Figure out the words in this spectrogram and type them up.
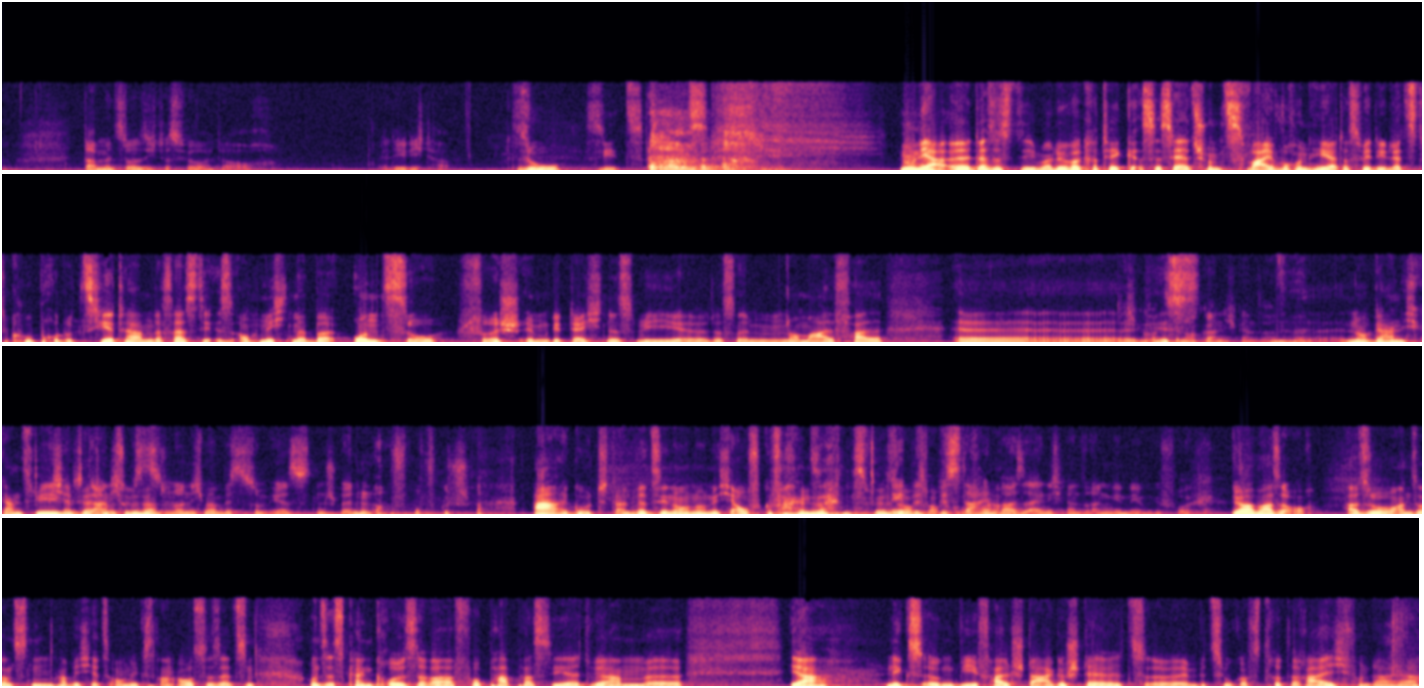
damit soll sich das für heute auch erledigt haben. So sieht's aus. Nun ja, äh, das ist die Manöverkritik. Es ist ja jetzt schon zwei Wochen her, dass wir die letzte Kuh produziert haben. Das heißt, die ist auch nicht mehr bei uns so frisch im Gedächtnis, wie äh, das im Normalfall äh, Ich konnte ist. sie noch gar nicht ganz anhören. äh, noch gar nicht ganz. Wie, Ich habe gar nicht Sie bis, noch nicht mal bis zum ersten Spendenaufruf geschafft. Ah, gut, dann wird sie noch, noch nicht aufgefallen sein, dass wir Nee, so bis, bis dahin haben. war es eigentlich ganz angenehm, die Folge. Ja, war sie auch. Also ansonsten habe ich jetzt auch nichts dran auszusetzen. Uns ist kein größerer Fauxpas passiert. Wir haben äh, ja nichts irgendwie falsch dargestellt äh, in Bezug aufs Dritte Reich. Von daher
